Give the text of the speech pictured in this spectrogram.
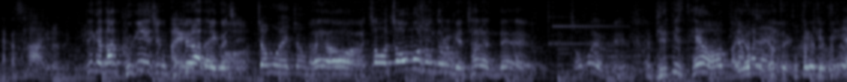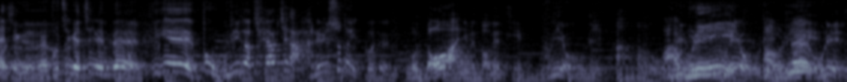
약간 4 이런 느낌. 그러니까 난 그게 지금 불편하다 아니, 이거지. 어, 점오해 점오. 예, 어, 점 점오 정도는 괜찮은데 점오 여기. 비슷비슷해요. 피장 파장 도착 찐이야 지금. 네, 도찐 찐인데 이게 또 우리가 최악체가 아닐 수도 있거든. 뭐 너 아니면 너네 팀. 우리요 우리. 아, 우리? 우리요 우리. 아, 우리. 네, 우리.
